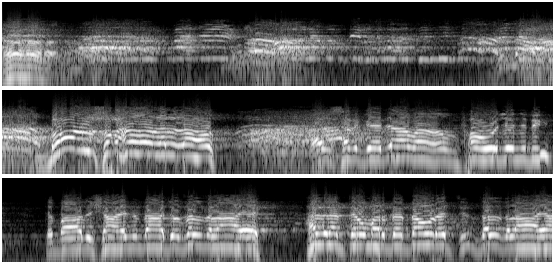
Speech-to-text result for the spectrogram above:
ہاں ہاں ہاں بول سبحان اللہ۔ سدکے جا فوج دی تے بادشاہ دا جو زلزلہ آیا حضرت عمر دے دور زلزلہ آیا،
